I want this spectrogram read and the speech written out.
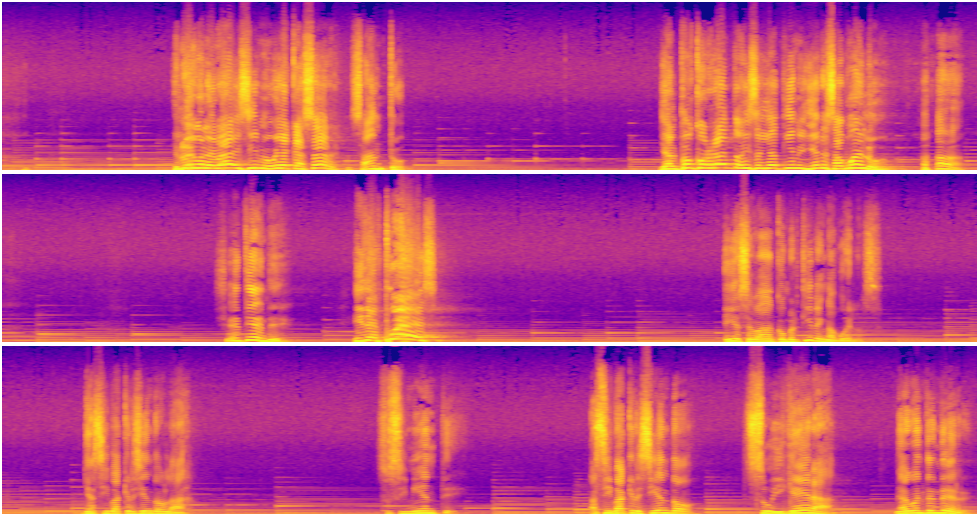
Y luego le va a decir, me voy a casar, santo. Y al poco rato dice, ya tiene, y eres abuelo. ¿Se entiende? Y después, ellos se van a convertir en abuelos. Y así va creciendo la su simiente. Así va creciendo su higuera. ¿Me hago entender?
